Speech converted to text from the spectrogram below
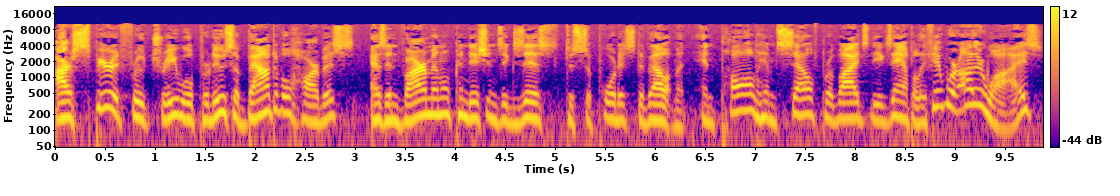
our spirit fruit tree will produce a bountiful harvest as environmental conditions exist to support its development. And Paul himself provides the example. If it were otherwise,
